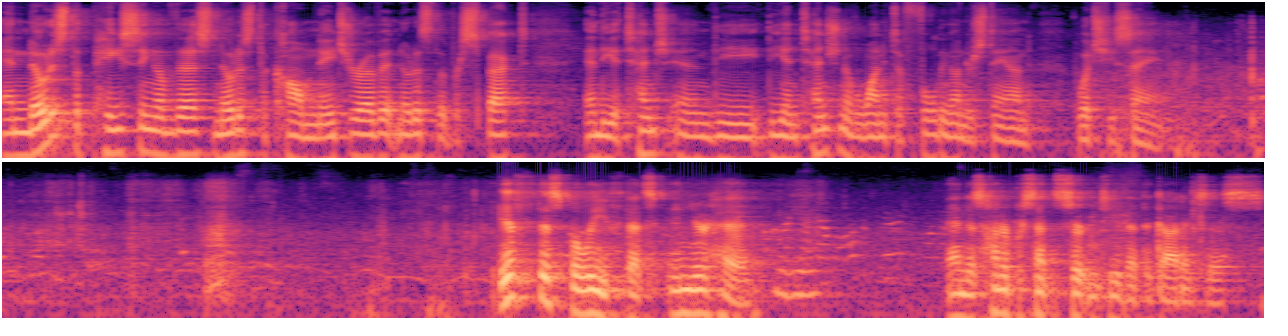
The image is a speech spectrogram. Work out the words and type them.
and notice the pacing of this. Notice the calm nature of it. Notice the respect and the attention and the, the intention of wanting to fully understand what she's saying. If this belief that's in your head mm-hmm. and this 100% certainty that the God exists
